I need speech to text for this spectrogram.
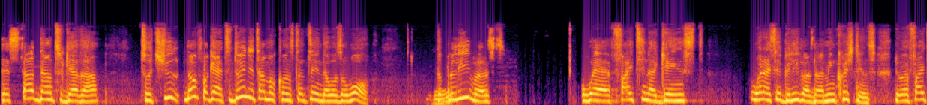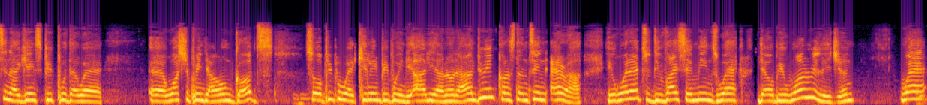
They sat down together to choose. Don't forget, during the time of Constantine, there was a war. Mm-hmm. The believers were fighting against. When I say believers, I mean Christians. They were fighting against people that were uh, worshiping their own gods. Mm-hmm. So people were killing people in the alley and all that. And during Constantine era, he wanted to devise a means where there will be one religion, where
